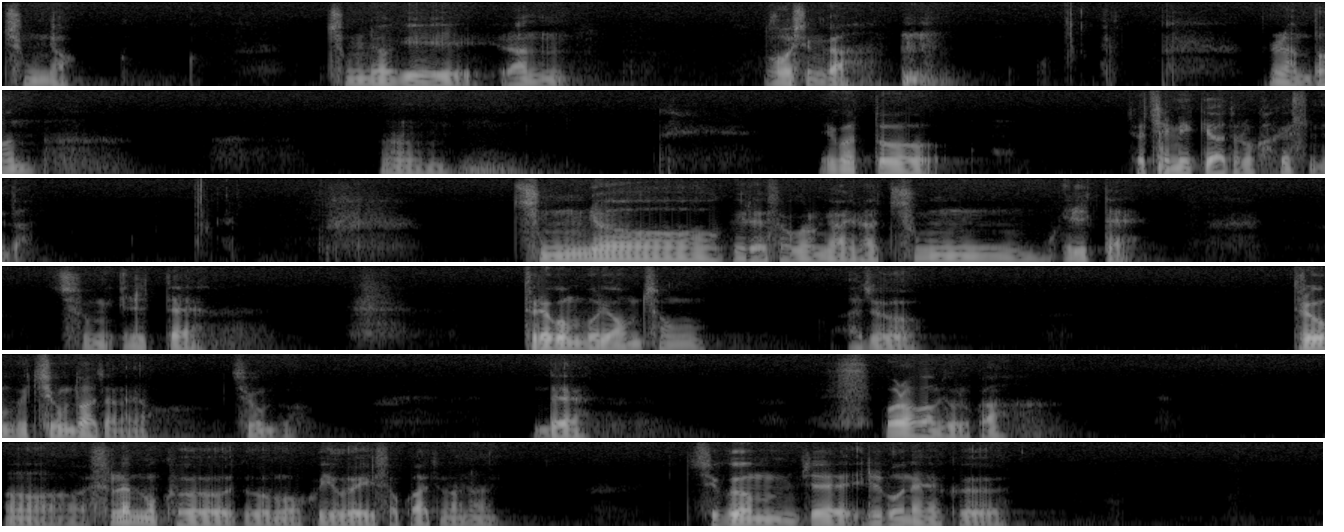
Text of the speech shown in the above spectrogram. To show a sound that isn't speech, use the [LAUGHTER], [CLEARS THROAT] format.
중력. 중력이란 무엇인가? [CLEARS THROAT] 를 한번 음, 이것도 재미있게 하도록 하겠습니다. 중력이라서 그런 게 아니라 중1 때, 중1 때, 드래곤볼이 엄청 아주, 드래곤볼이 지금도 하잖아요. 지금도. 근데, 뭐라고 하면 좋을까? 어, 슬램덩크도 뭐 그 이후에 있었고 하지만은, 지금 이제 일본의 그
